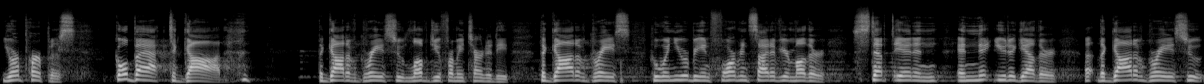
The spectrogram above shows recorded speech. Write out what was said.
your purpose, go back to God, the God of grace who loved you from eternity, the God of grace who, when you were being formed inside of your mother, stepped in and, and knit you together, uh, the God of grace who,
